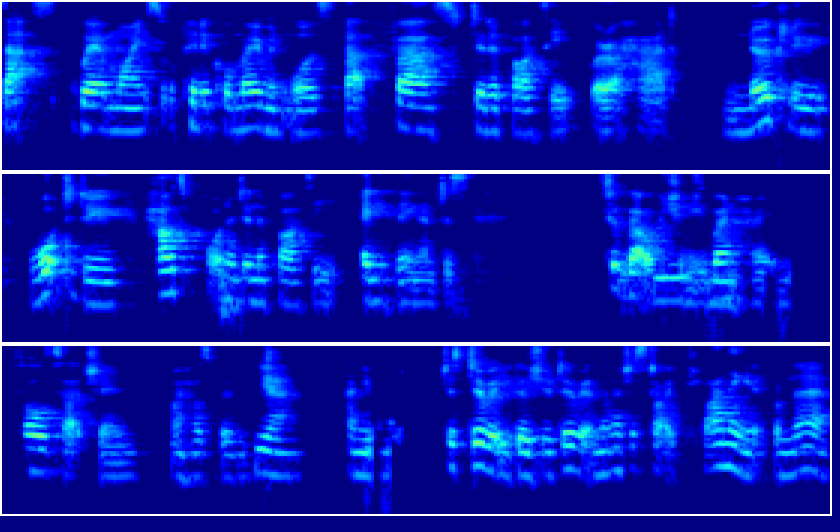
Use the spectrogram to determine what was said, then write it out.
that's where my sort of pinnacle moment was that first dinner party where I had no clue what to do, how to put on a dinner party, anything, and just took that opportunity, went home, told Sachin, my husband, yeah, and he went, just do it. He goes, you'll do it, and then I just started planning it from there,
